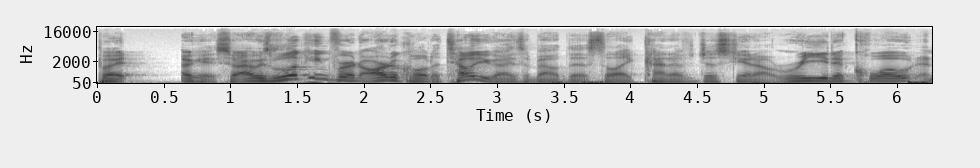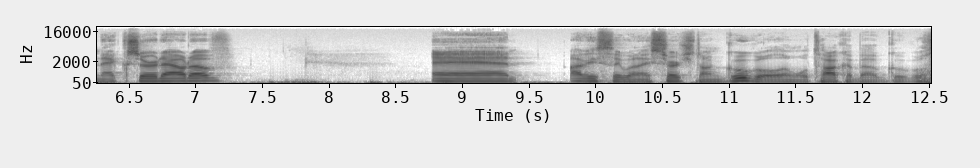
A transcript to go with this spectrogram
But okay, so I was looking for an article to tell you guys about this to like kind of just, you know, read a quote, an excerpt out of. And obviously when I searched on Google, and we'll talk about Google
